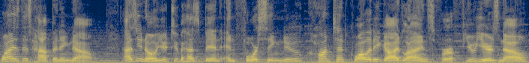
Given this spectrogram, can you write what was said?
Why is this happening now? As you know, YouTube has been enforcing new content quality guidelines for a few years now.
